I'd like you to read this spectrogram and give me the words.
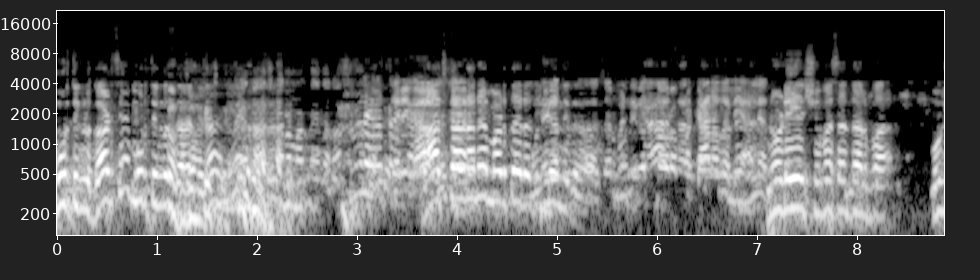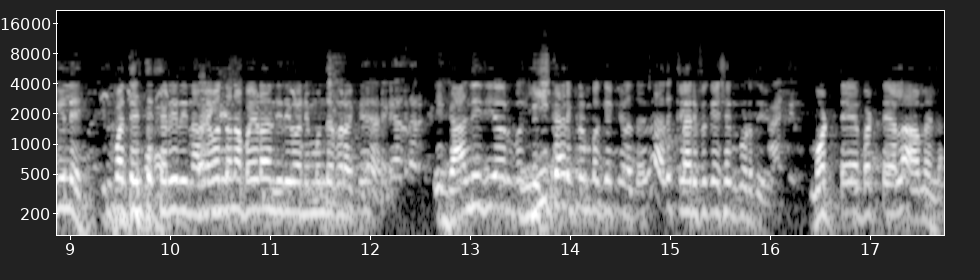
ಮೂರು ತಿಂಗಳು ಗಾಡ್ಸೆ ಮೂರು ತಿಂಗಳು ರಾಜಕಾರಣನೇ ಮಾಡ್ತಾ ಇರೋದು ನೋಡಿ ಶುಭ ಸಂದರ್ಭ. ಮುಗಿಲಿ ಇಪ್ಪತ್ತೆಂಟು ಕರೀರಿ ನಾವು ಯಾವತ್ತನ ಬೇಡ ಅಂದಿದೀವ ನಿಮ್ಮ ಮುಂದೆ ಬರಕ್ಕೆ. ಈ ಗಾಂಧೀಜಿ ಅವ್ರ ಬಗ್ಗೆ ಈ ಕಾರ್ಯಕ್ರಮ ಬಗ್ಗೆ ಕೇಳ್ತಾ ಇದ್ರೆ ಅದಕ್ಕೆ ಕ್ಲಾರಿಫಿಕೇಶನ್ ಕೊಡ್ತೀವಿ. ಮೊಟ್ಟೆ ಬಟ್ಟೆ ಎಲ್ಲ ಆಮೇಲೆ.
